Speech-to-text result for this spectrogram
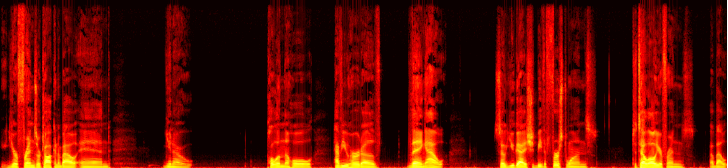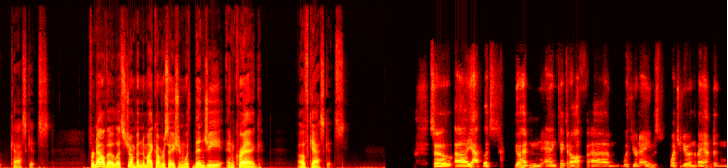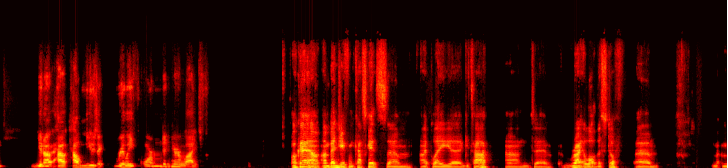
your friends are talking about and, you know, pulling the whole have you heard of thing out. So you guys should be the first ones to tell all your friends about caskets. For now, though, let's jump into my conversation with Benji and Craig of Caskets. So uh, yeah, let's go ahead and, and kick it off um, with your names, what you do in the band, and you know how how music really formed in your life. Okay, I'm Benji from Caskets. Um, I play uh, guitar and uh, write a lot of the stuff. Um,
